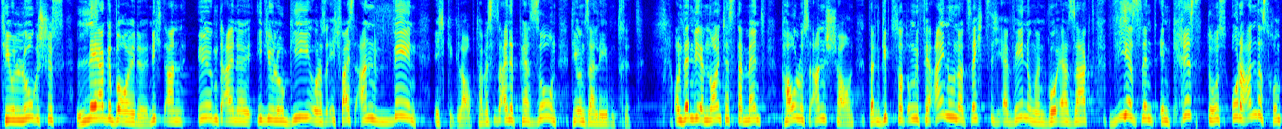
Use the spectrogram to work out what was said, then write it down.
theologisches Lehrgebäude, nicht an irgendeine Ideologie oder so. Ich weiß, an wen ich geglaubt habe. Es ist eine Person, die unser Leben tritt. Und wenn wir im Neuen Testament Paulus anschauen, dann gibt es dort ungefähr 160 Erwähnungen, wo er sagt, wir sind in Christus oder andersrum,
